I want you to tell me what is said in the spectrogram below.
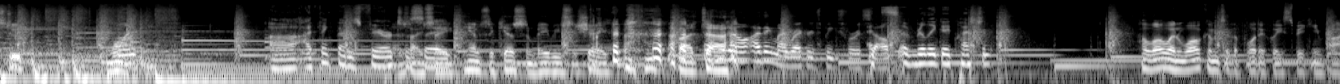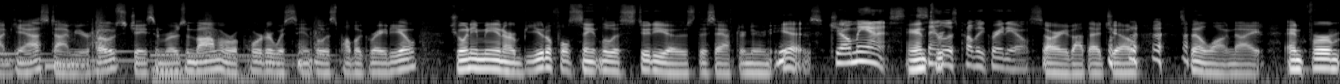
two, one. Uh, I think that is fair to as I say. say, hands to kiss and babies to shake. but uh, You know, I think my record speaks for itself. That's a really good question. Hello and welcome to the Politically Speaking podcast. I'm your host, Jason Rosenbaum, a reporter with St. Louis Public Radio. Joining me in our beautiful St. Louis studios this afternoon is Joe Mannies, And St. thr- Louis Public Radio. Sorry about that, Joe. it's been a long night. And for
